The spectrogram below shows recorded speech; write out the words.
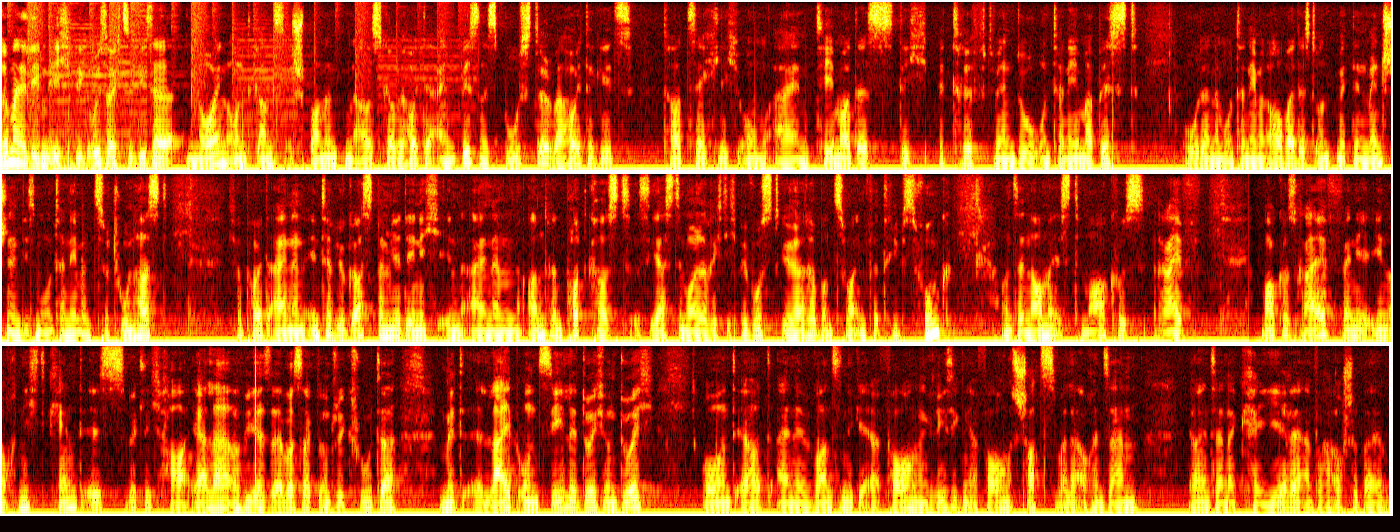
So, meine Lieben, ich begrüße euch zu dieser neuen und ganz spannenden Ausgabe. Heute ein Business Booster, weil heute geht es tatsächlich um ein Thema, das dich betrifft, wenn du Unternehmer bist oder in einem Unternehmen arbeitest und mit den Menschen in diesem Unternehmen zu tun hast. Ich habe heute einen Interviewgast bei mir, den ich in einem anderen Podcast das erste Mal richtig bewusst gehört habe, und zwar im Vertriebsfunk. Und sein Name ist Markus Reif. Markus Reif, wenn ihr ihn noch nicht kennt, ist wirklich HRler, wie er selber sagt, und Recruiter mit Leib und Seele durch und durch. Und er hat eine wahnsinnige Erfahrung, einen riesigen Erfahrungsschatz, weil er auch in, seinem, ja, in seiner Karriere einfach auch schon bei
